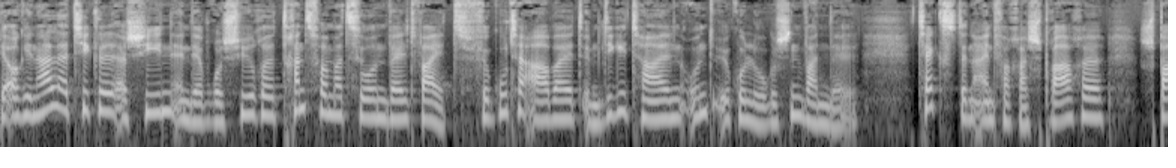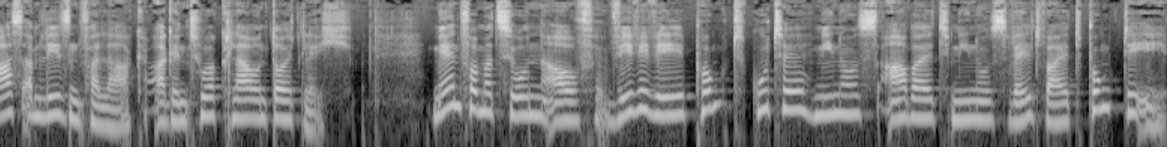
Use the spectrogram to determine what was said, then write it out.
Der Originalartikel erschien in der Broschüre Transformation weltweit für gute Arbeit im digitalen und ökologischen Wandel. Text in einfacher Sprache, Spaß am Lesen Verlag, Agentur klar und deutlich. Mehr Informationen auf www.gute-arbeit-weltweit.de.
